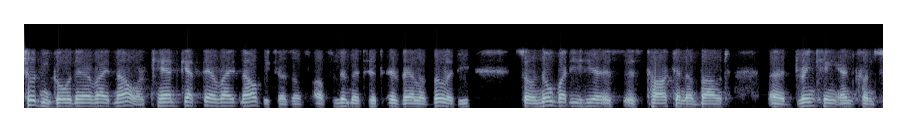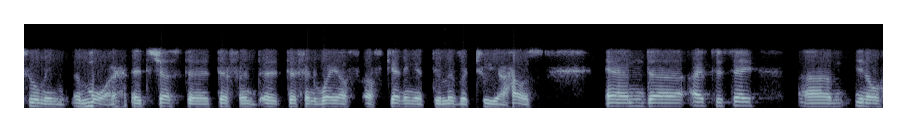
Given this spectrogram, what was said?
shouldn't go there right now or can't get there right now because of, of limited availability. So nobody here is, is talking about uh, drinking and consuming more. It's just a different a different way of, of getting it delivered to your house. And uh, I have to say, um, you know,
